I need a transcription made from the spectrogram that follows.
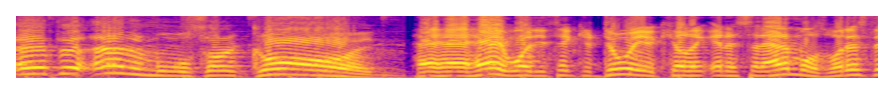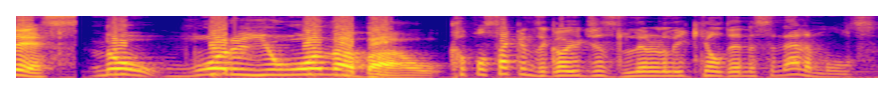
And the animals are gone! Hey, hey, hey, what do you think you're doing? You're killing innocent animals. What is this? No, what are you on about? A couple seconds ago, you just literally killed innocent animals.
